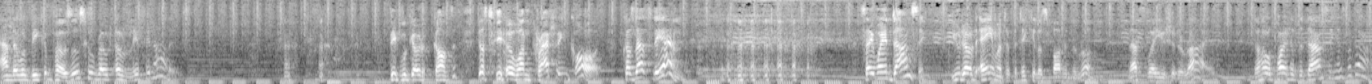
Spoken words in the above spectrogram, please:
And there would be composers who wrote only finales. People go to a concert just to hear one crashing chord, because that's the end. Same way in dancing. You don't aim at a particular spot in the room. That's where you should arrive. The whole point of the dancing is the dance.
